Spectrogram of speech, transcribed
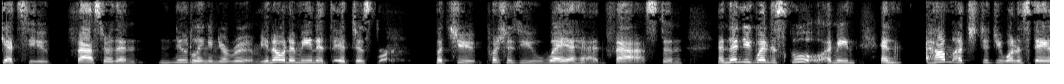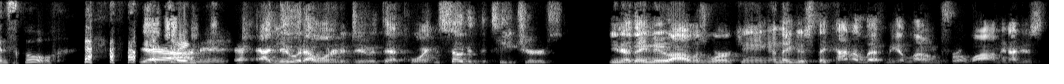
gets you faster than noodling in your room. You know what I mean? It it just right. puts you pushes you way ahead fast, and and then you went to school. I mean, and how much did you want to stay in school? yeah, I mean, I knew what I wanted to do at that point, and so did the teachers. You know, they knew I was working, and they just they kind of left me alone for a while. I mean, I just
